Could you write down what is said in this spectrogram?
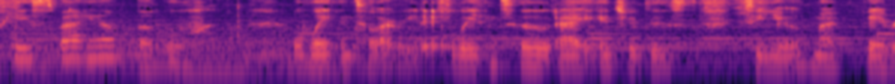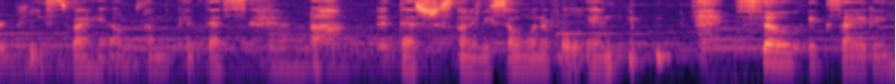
piece by him, but ooh, wait until I read it. Wait until I introduce to you my favorite piece by him. Um, that's, uh, that's just going to be so wonderful and so exciting.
